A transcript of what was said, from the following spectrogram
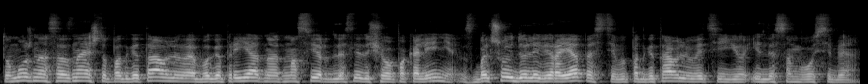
то можно осознать, что подготавливая благоприятную атмосферу для следующего поколения, с большой долей вероятности вы подготавливаете ее и для самого себя.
